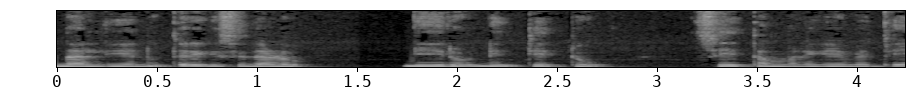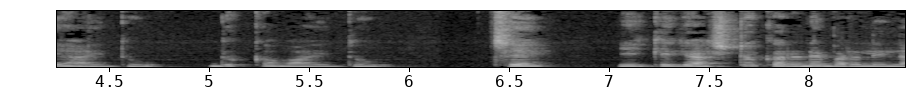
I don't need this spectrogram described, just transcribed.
ನಲ್ಲಿಯನ್ನು ತಿರುಗಿಸಿದಳು. ನೀರು ನಿಂತಿತ್ತು. ಸೀತಮ್ಮನಿಗೆ ವ್ಯಥೆಯಾಯಿತು, ದುಃಖವಾಯಿತು. ಛೇ, ಈಕೆಗೆ ಅಷ್ಟು ಕರುಣೆ ಬರಲಿಲ್ಲ.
